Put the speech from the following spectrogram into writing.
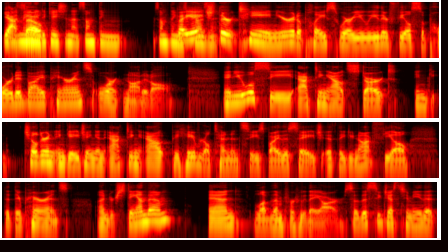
Yeah, that may so- indication that something something By age present. 13, you're at a place where you either feel supported by parents or not at all. And you will see acting out start in children engaging in acting out behavioral tendencies by this age if they do not feel that their parents understand them and love them for who they are. So this suggests to me that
